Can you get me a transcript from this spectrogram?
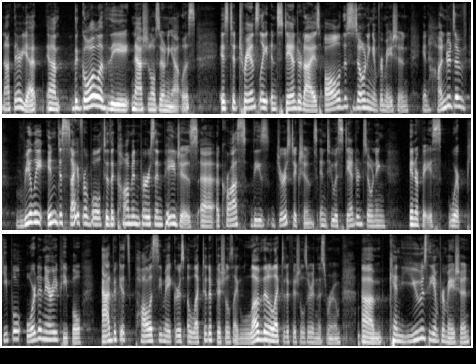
not there yet. Um, the goal of the National Zoning Atlas is to translate and standardize all of this zoning information in hundreds of really indecipherable to the common person pages uh, across these jurisdictions into a standard zoning interface where people, ordinary people, advocates, policymakers, elected officials, I love that elected officials are in this room, um, can use the information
